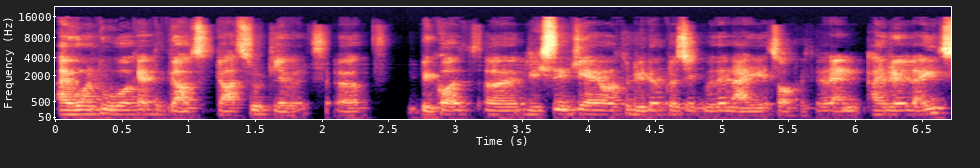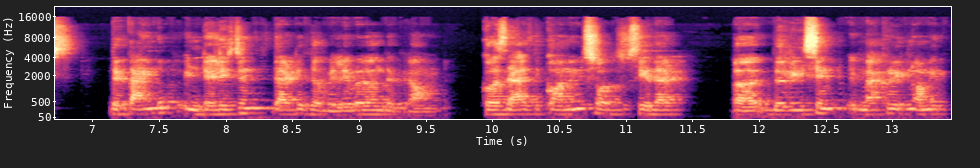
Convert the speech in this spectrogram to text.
I want to work at the grass, grassroots levels uh, because uh, recently I also did a project with an IAS officer, and I realized the kind of intelligence that is available on the ground. Because as economists also say that uh, the recent macroeconomic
